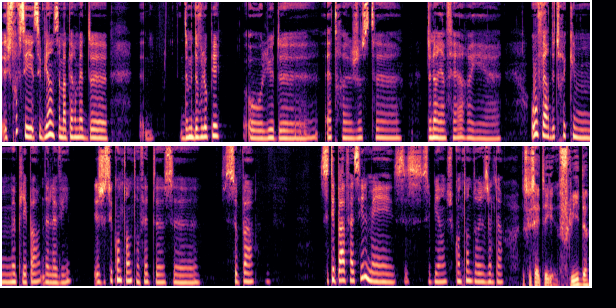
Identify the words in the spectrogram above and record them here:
Je trouve c'est c'est bien. Ça m'a permis de de me développer au lieu de être juste euh, de ne rien faire et euh, ou faire des trucs qui me plaisent pas dans la vie. Je suis contente en fait de ce ce pas. C'était pas facile, mais c'est- bien. Je suis contente du résultat. Est-ce que ça a été fluide,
